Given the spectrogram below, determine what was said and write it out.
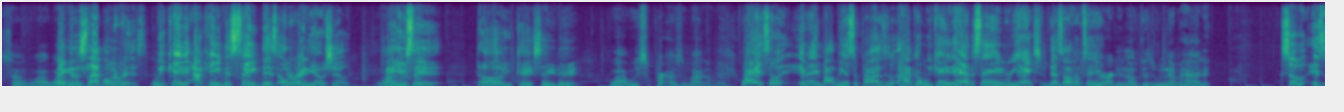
So why why They get a slap on the wrist. We can't. I can't even say this on a radio show. Wow. And you said, "Dog, you can't say that." why are we surprised about it though? Right. So it, it ain't about being surprised. How come we can't have the same reaction? That's all I'm saying. You already know because we never had it. So it's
